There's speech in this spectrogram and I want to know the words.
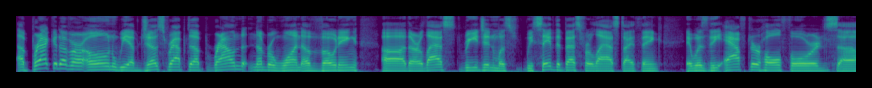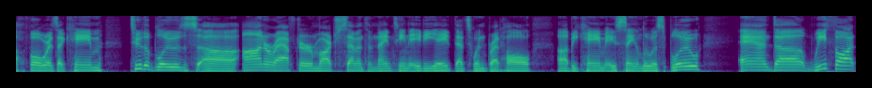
a bracket of our own. We have just wrapped up round number one of voting. Uh, our last region was we saved the best for last, I think. It was the after hole forwards, uh, forwards that came to the Blues uh, on or after March 7th of 1988. That's when Brett Hull uh, became a St. Louis Blue. And uh, we thought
